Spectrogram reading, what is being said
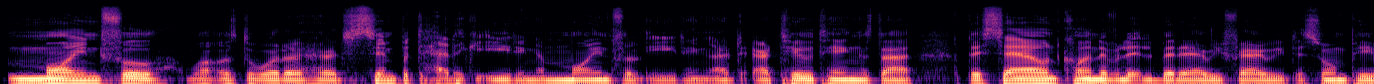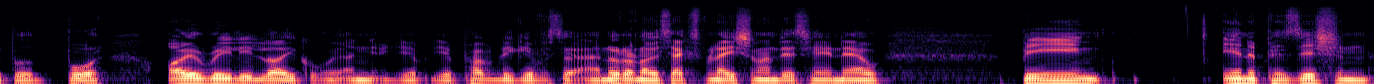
Mindful, what was the word I heard? Sympathetic eating and mindful eating are, are two things that they sound kind of a little bit airy fairy to some people, but I really like, and you, you probably give us another nice explanation on this here now. Being in a position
